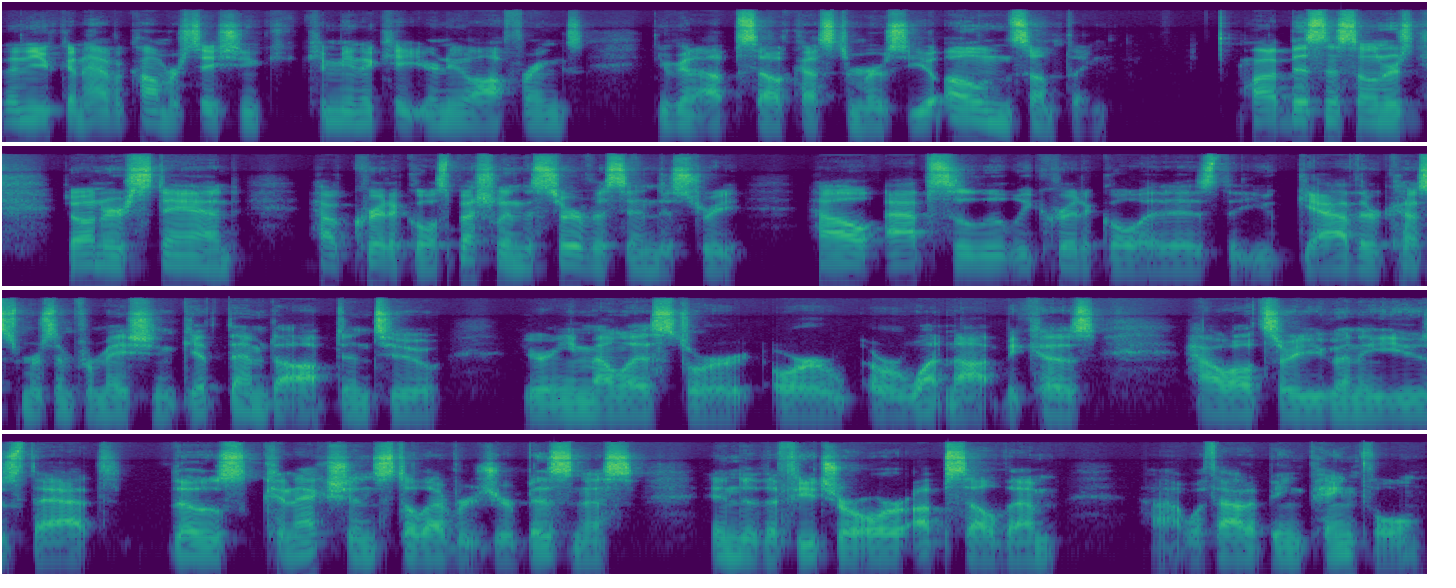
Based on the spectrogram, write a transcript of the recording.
then you can have a conversation, you can communicate your new offerings, you can upsell customers, you own something. A lot of business owners don't understand how critical, especially in the service industry, how absolutely critical it is that you gather customers' information, get them to opt into your email list or or or whatnot, because how else are you going to use that those connections to leverage your business into the future or upsell them uh, without it being painful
